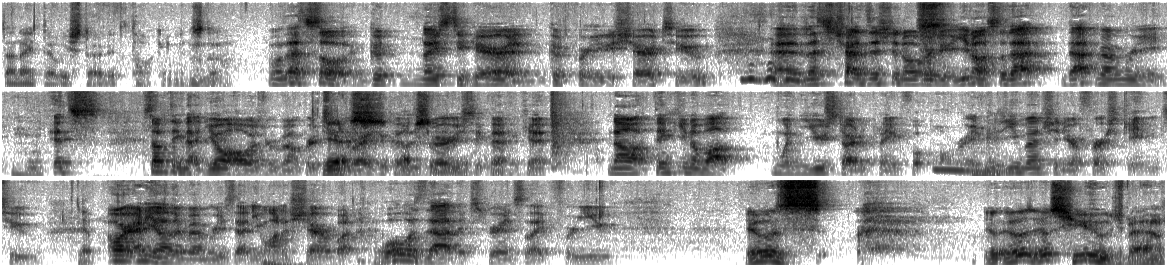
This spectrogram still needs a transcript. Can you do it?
the night that we started talking and mm-hmm. stuff. Well, that's so good, nice to hear, and good for you to share too. and let's transition over to you know, so that that memory, mm-hmm. it's something that you'll always remember too, Yes, right? Because it's very significant. Now, thinking about when you started playing football, right? Mm-hmm. Because you mentioned your first game too, Yep. or any other memories that you want to share. But what was that experience like for you? It was, it, it was, it was huge, man.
